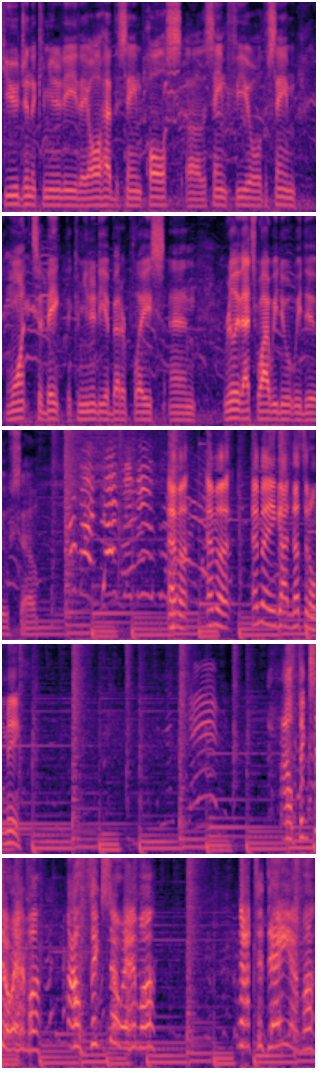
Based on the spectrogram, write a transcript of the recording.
huge in the community. They all have the same pulse, uh, the same feel, the same want to make the community a better place, and really that's why we do what we do. So. Emma, Emma, Emma ain't got nothing on me. I don't think so, Emma. I don't think so, Emma. Not today, Emma.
